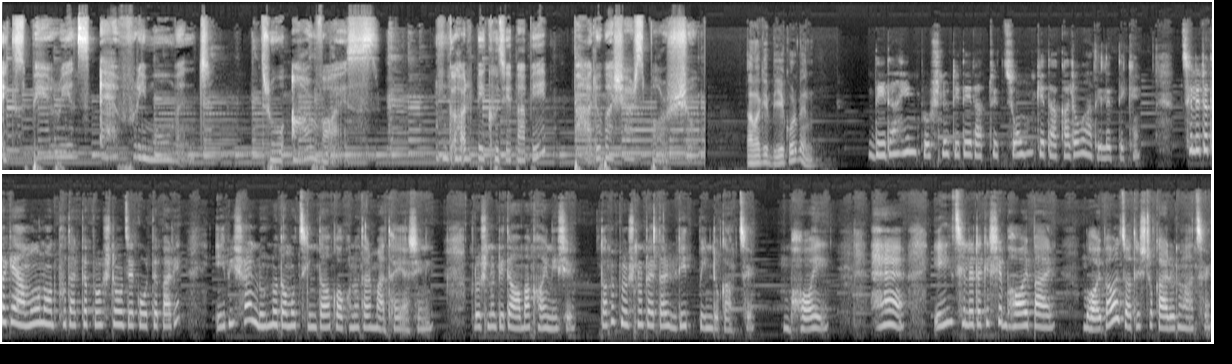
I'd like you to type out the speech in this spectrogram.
experience every moment through our voice. গল্পে খুঁজে পাবে ভালোবাসার স্পর্শ। আমাকে বিয়ে করবেন? দ্বিধাহীন প্রশ্নটিতে রাত্রি চমকে তাকালো আদিলের দিকে। ছেলেটা তাকে এমন অদ্ভুত একটা প্রশ্ন যে করতে পারে এ বিষয়ে ন্যূনতম চিন্তাও কখনো তার মাথায় আসেনি। প্রশ্নটিতে অবাক হয়নি সে তবে প্রশ্নটায় তার হৃৎপিণ্ড কাঁপছে। ভয়ে হ্যাঁ এই ছেলেটাকে সে ভয় পায়। ভয় পাওয়ার যথেষ্ট কারণও আছে।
